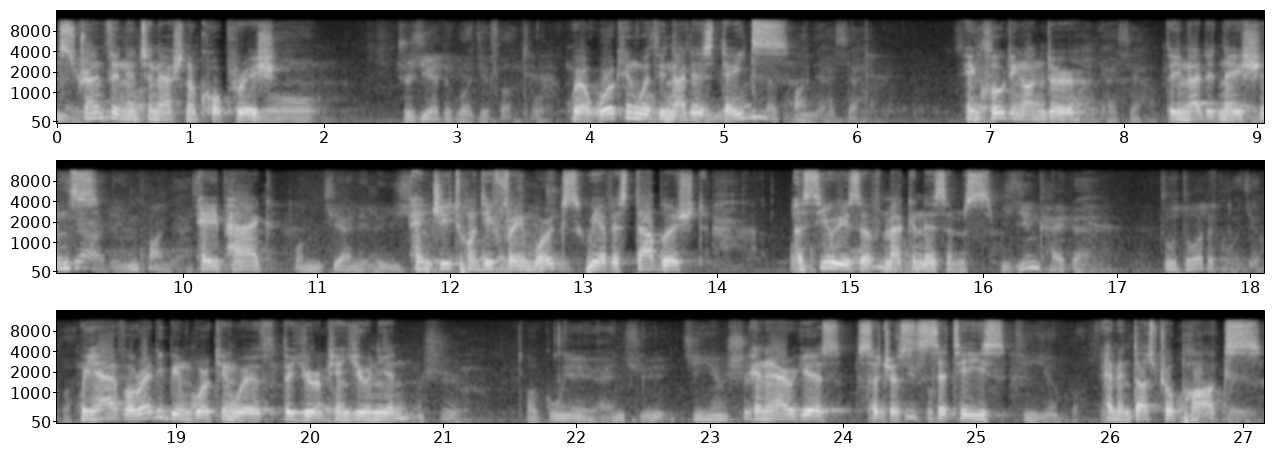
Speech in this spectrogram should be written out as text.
strengthen international cooperation. We are working with the United States, including under the United Nations, APEC, and G20 frameworks, we have established a series of mechanisms. We have already been working with the European Union, in areas such as cities and industrial parks,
